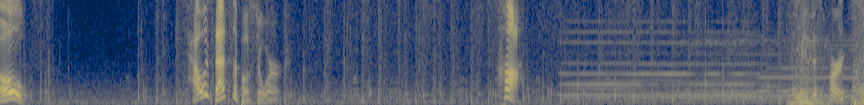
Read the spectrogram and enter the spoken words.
oh! How is that supposed to work? Huh. I mean, this part's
